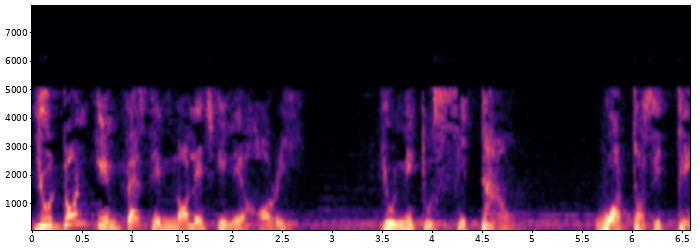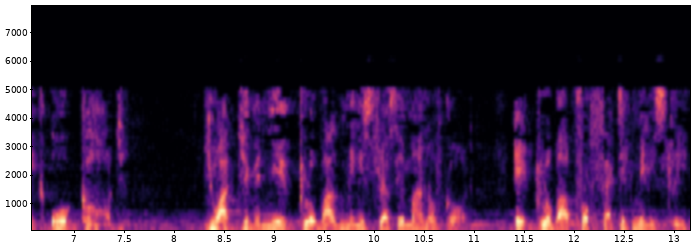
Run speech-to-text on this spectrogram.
You don't invest in knowledge in a hurry. You need to sit down. What does it take oh god? You are giving me a global ministry as a man of god a global prophetic ministry,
